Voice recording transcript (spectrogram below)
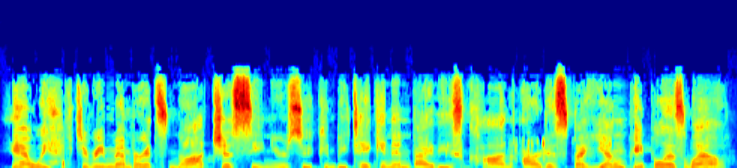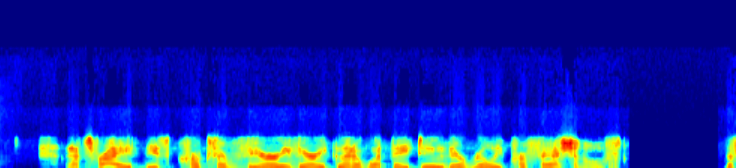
Yeah, we have to remember it's not just seniors who can be taken in by these con artists, but young people as well. That's right. These crooks are very, very good at what they do. They're really professionals. The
